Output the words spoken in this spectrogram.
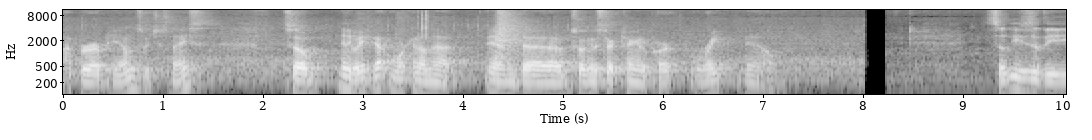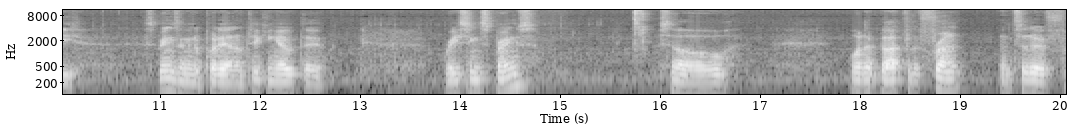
upper RPMs, which is nice. So anyway, yeah, I'm working on that, and uh, so I'm going to start tearing it apart right now. So these are the springs I'm going to put in. I'm taking out the racing springs. So what I've got for the front, instead of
